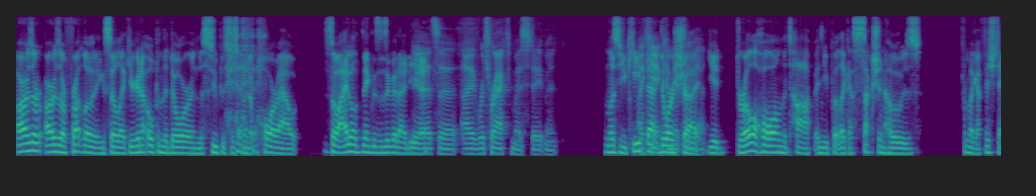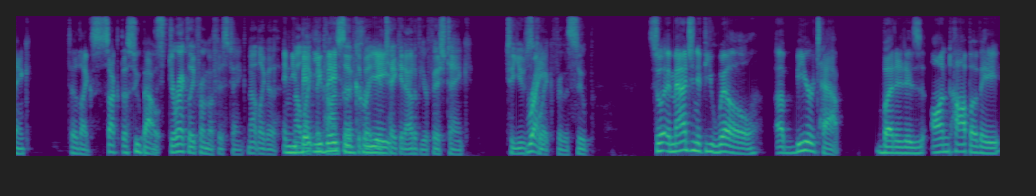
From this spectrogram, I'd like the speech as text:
Ours are ours are front loading, so like you're gonna open the door and the soup is just gonna pour out. So I don't think this is a good idea. Yeah, it's a. I retract my statement. Unless you keep I that door shut, that. you drill a hole in the top and you put like a suction hose from like a fish tank to like suck the soup out. It's directly from a fish tank, not like a. And you ba- like you basically concept, but you create- take it out of your fish tank to use Right. quick for the soup. So imagine, if you will, a beer tap, but it is on top of a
